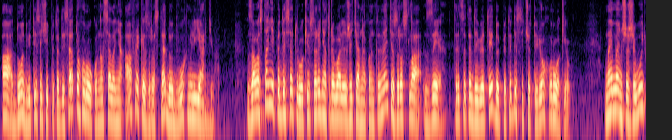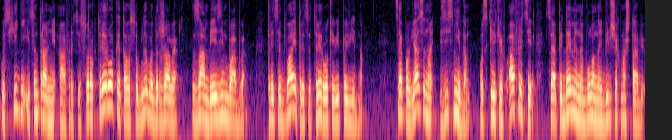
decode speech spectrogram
а до 2050 року населення Африки зросте до 2 мільярдів. За останні 50 років середня тривалість життя на континенті зросла з 39 до 54 років. Найменше живуть у Східній і Центральній Африці 43 роки та особливо держави Замбія і Зімбабве 32 і 33 роки відповідно. Це пов'язано зі снідом, оскільки в Африці ця епідемія набула найбільших масштабів.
